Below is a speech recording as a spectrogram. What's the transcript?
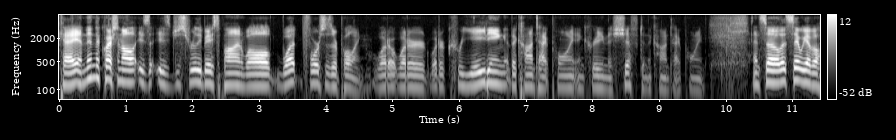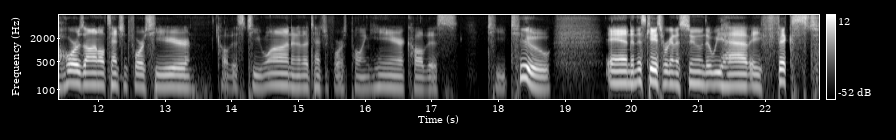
Okay, and then the question all is is just really based upon well, what forces are pulling? What are what are what are creating the contact point and creating the shift in the contact point? And so let's say we have a horizontal tension force here, call this T1, another tension force pulling here, call this T2. And in this case, we're going to assume that we have a fixed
